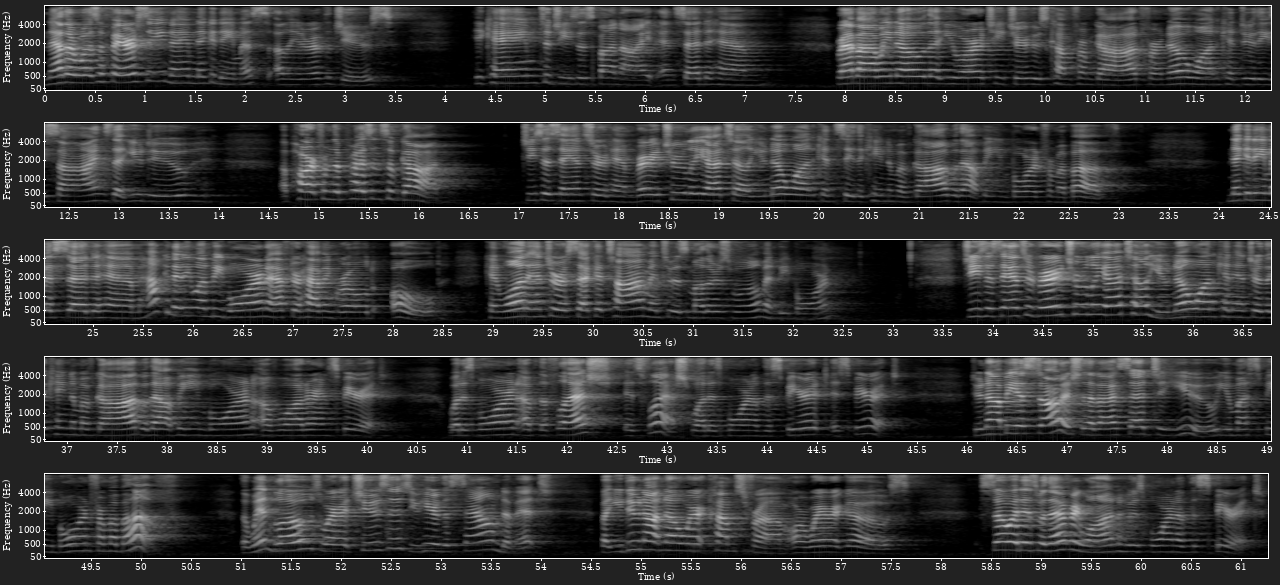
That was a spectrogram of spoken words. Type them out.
Now there was a Pharisee named Nicodemus, a leader of the Jews. He came to Jesus by night and said to him, Rabbi, we know that you are a teacher who's come from God, for no one can do these signs that you do apart from the presence of God. Jesus answered him, Very truly, I tell you, no one can see the kingdom of God without being born from above. Nicodemus said to him, How can anyone be born after having grown old? Can one enter a second time into his mother's womb and be born? Jesus answered, Very truly, I tell you, no one can enter the kingdom of God without being born of water and spirit. What is born of the flesh is flesh, what is born of the spirit is spirit. Do not be astonished that I said to you, You must be born from above. The wind blows where it chooses, you hear the sound of it, but you do not know where it comes from or where it goes. So it is with everyone who's born of the Spirit.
